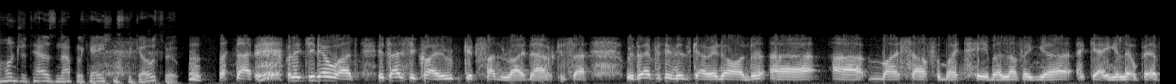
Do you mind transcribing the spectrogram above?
hundred thousand applications to go through. no, well, do you know what? It's actually quite good fun right now because uh, with everything that's going on, uh, myself and my team are loving getting a little bit of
